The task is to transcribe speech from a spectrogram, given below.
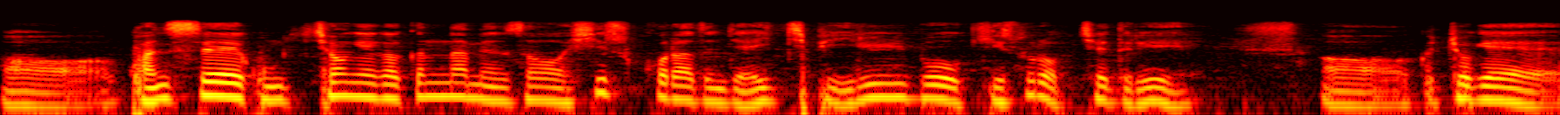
어, 관세 공청회가 끝나면서 시스코라든지 HP 일부 기술 업체들이 어, 그쪽에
